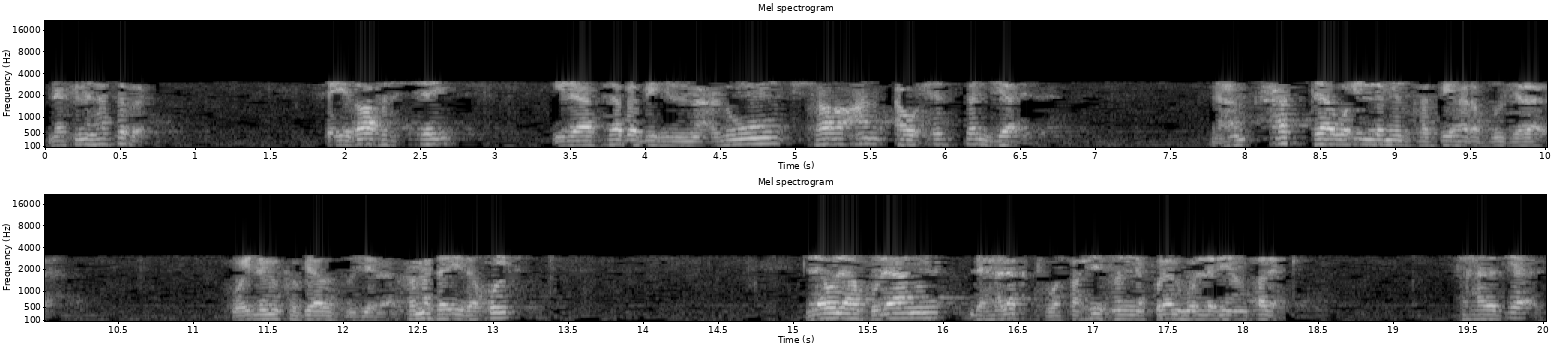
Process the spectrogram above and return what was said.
لكنها سبب فإضافة الشيء إلى سببه المعلوم شرعا أو حسا جائزة نعم. حتى وإن لم يدخل فيها لفظ الجلالة. وإن لم يدخل فيها لفظ الجلالة. فمثلا إذا قلت لولا فلان لهلكت وصحيح أن فلان هو الذي أنقذك. فهذا جائز.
